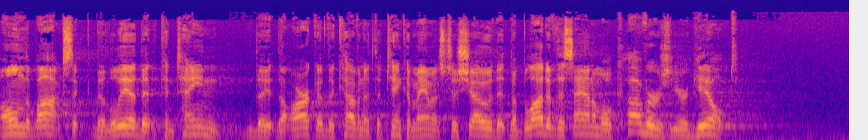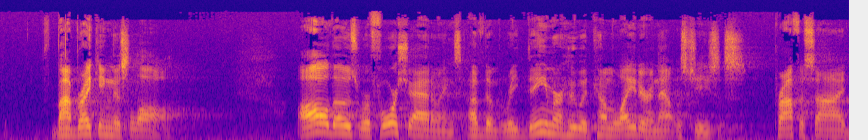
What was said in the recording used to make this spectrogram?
on the box, that, the lid that contained the, the Ark of the Covenant, the Ten Commandments, to show that the blood of this animal covers your guilt by breaking this law. All those were foreshadowings of the Redeemer who would come later, and that was Jesus, prophesied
